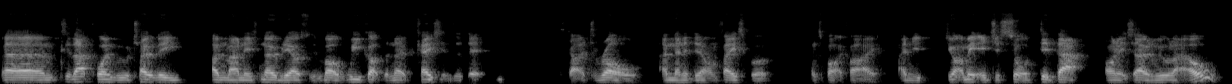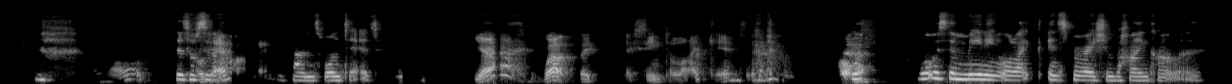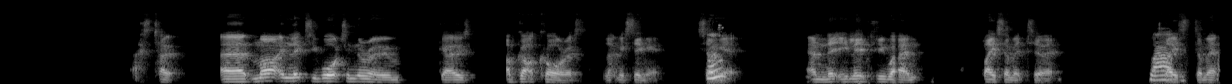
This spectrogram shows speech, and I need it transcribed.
because at that point we were totally unmanaged. Nobody else was involved. We got the notifications as it started to roll, and then it did it on Facebook and Spotify. And you, do you know what I mean? It just sort of did that on its own. We were like, oh, oh, There's oh, obviously them. like fans wanted. yeah. Well, they they seem to like it. What was the meaning or like inspiration behind Karma? That's to- uh, Martin literally walked in the room, goes, "I've got a chorus. Let me sing it." Sung Oh. it, and he literally went, "Play something to it." Wow, Play it something.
